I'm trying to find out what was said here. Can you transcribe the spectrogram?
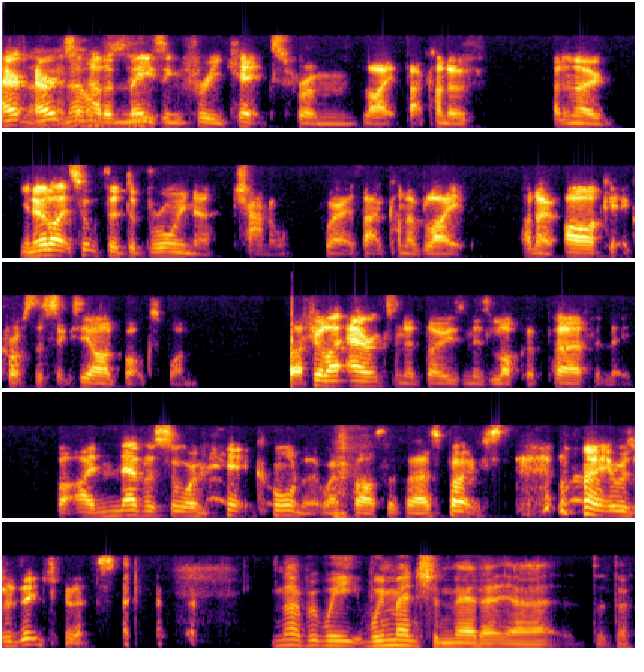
Er- No, Eriksen had amazing free kicks from like that kind of I don't know, you know, like sort of the De Bruyne channel where it's that kind of like I don't know arc it across the six yard box one. But I feel like Eriksen had those in his locker perfectly. But I never saw him hit a corner that went past the first post. like, it was ridiculous. No, but we we mentioned there that uh, the, the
